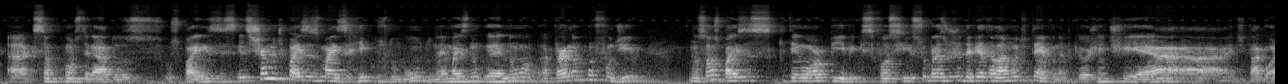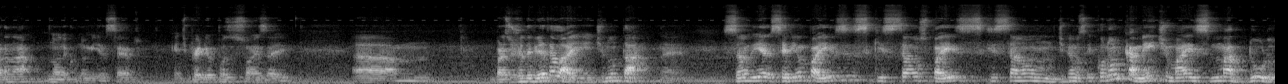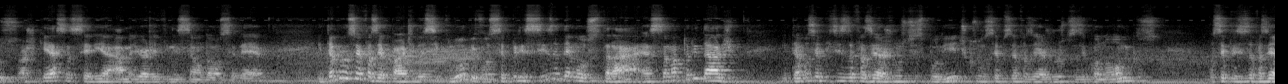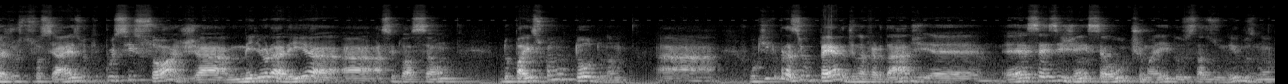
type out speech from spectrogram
a, que são considerados os países, eles chamam de países mais ricos do mundo, né? mas não, é, não, para não confundir, não são os países que têm o maior PIB, que se fosse isso o Brasil já devia estar lá há muito tempo, né? porque hoje a gente é a, a gente está agora na nona economia, certo? A gente perdeu posições aí. Um, o Brasil já devia estar lá e a gente não está, né? Seriam países que são os países que são, digamos, economicamente mais maduros. Acho que essa seria a melhor definição da OCDE então, para você fazer parte desse clube, você precisa demonstrar essa maturidade. Então, você precisa fazer ajustes políticos, você precisa fazer ajustes econômicos, você precisa fazer ajustes sociais, o que por si só já melhoraria a, a situação do país como um todo. Não? A, o que, que, o Brasil perde, na verdade, é, é, essa exigência última aí dos Estados Unidos, não?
